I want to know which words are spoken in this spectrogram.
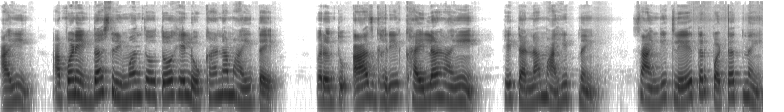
आई आपण एकदा श्रीमंत होतो हे लोकांना माहीत आहे. परंतु आज घरी खायला नाही हे त्यांना माहीत नाही. सांगितले तर पटत नाही.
